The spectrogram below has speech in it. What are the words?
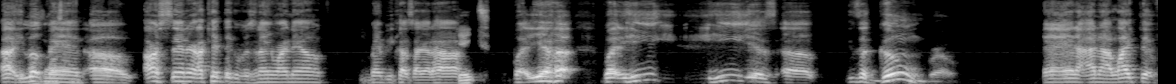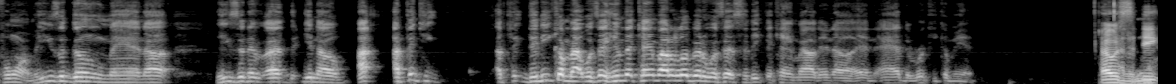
Uh, you look, man. Uh, our center, I can't think of his name right now. Maybe because I got high. Gates. But yeah, but he he is uh he's a goon, bro. And and I like that for him. He's a goon, man. Uh he's in uh, you know, I I think he I think did he come out was it him that came out a little bit or was that Saahdiq that came out and uh and had the rookie come in? Oh, I don't know.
